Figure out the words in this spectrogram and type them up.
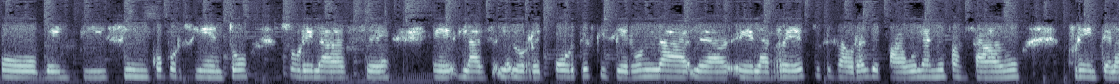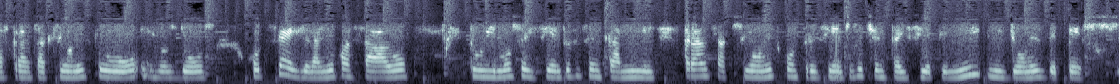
o 25% sobre las, eh, eh, las los reportes que hicieron la, la, eh, las redes procesadoras de pago el año pasado frente a las transacciones que hubo en los dos hot. El año pasado tuvimos 660 mil transacciones con 387 mil millones de pesos.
